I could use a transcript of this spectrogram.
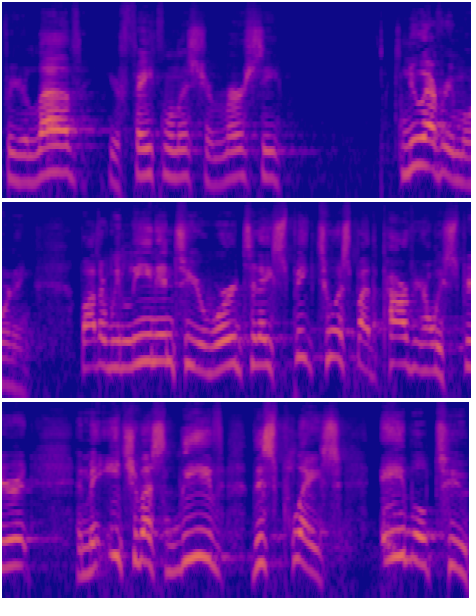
for your love, your faithfulness, your mercy. It's new every morning. Father, we lean into your word today. Speak to us by the power of your Holy Spirit, and may each of us leave this place able to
